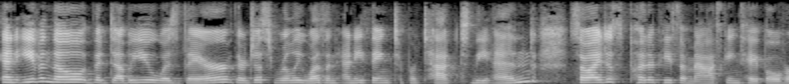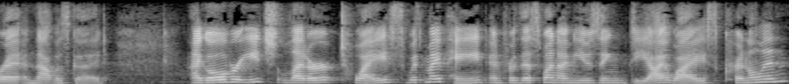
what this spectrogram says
And even though the W was there, there just really wasn't anything to protect the end. So I just put a piece of masking tape over it and that was good. I go over each letter twice with my paint. And for this one, I'm using DIY's crinoline.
